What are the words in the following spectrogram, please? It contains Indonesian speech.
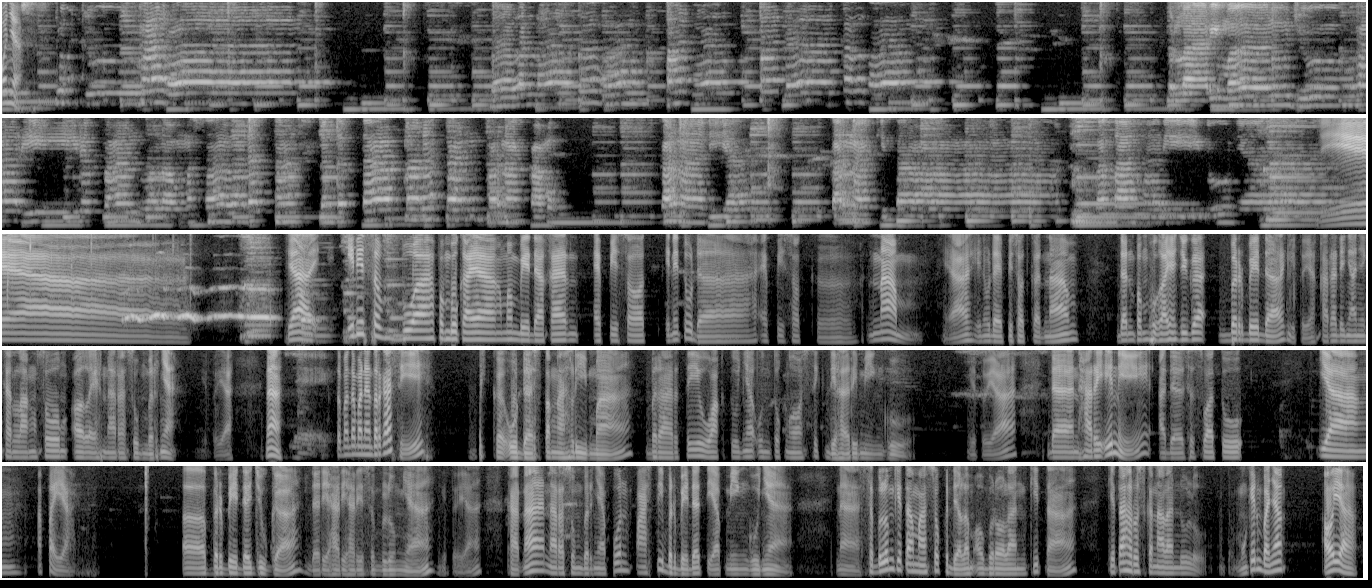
berjalanlah Ya, ini sebuah pembuka yang membedakan episode ini tuh udah episode ke-6 ya. Ini udah episode ke-6 dan pembukanya juga berbeda gitu ya karena dinyanyikan langsung oleh narasumbernya gitu ya. Nah, teman-teman yang terkasih, ke udah setengah lima berarti waktunya untuk ngosik di hari Minggu gitu ya. Dan hari ini ada sesuatu yang apa ya eh, berbeda juga dari hari-hari sebelumnya gitu ya. Karena narasumbernya pun pasti berbeda tiap minggunya. Nah, sebelum kita masuk ke dalam obrolan kita, kita harus kenalan dulu. Mungkin banyak, oh ya,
